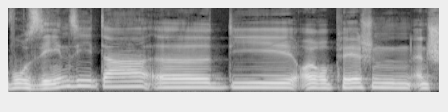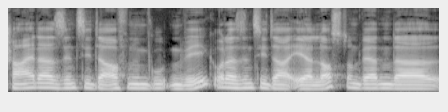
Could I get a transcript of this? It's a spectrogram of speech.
wo sehen Sie da äh, die europäischen Entscheider? Sind sie da auf einem guten Weg oder sind sie da eher lost und werden da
